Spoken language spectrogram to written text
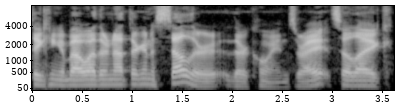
thinking about whether or not they're going to sell their their coins, right? So like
